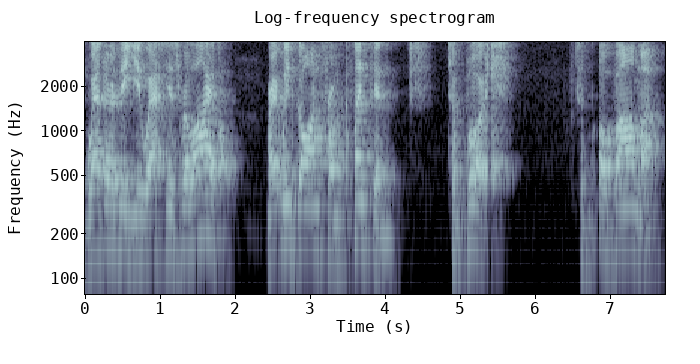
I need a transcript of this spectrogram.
whether the U.S. is reliable? Right? We've gone from Clinton to Bush to Obama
